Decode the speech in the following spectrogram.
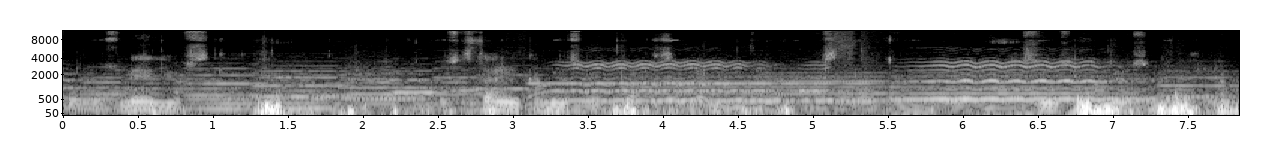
por los medios que pues, están en el camino espiritual, seguramente. Somos el camino espiritual.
